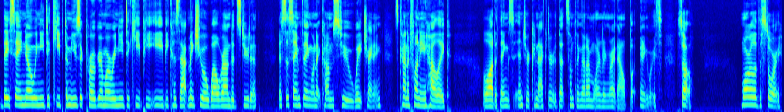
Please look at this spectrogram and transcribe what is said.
They say no, we need to keep the music program or we need to keep PE because that makes you a well-rounded student. It's the same thing when it comes to weight training. It's kind of funny how like a lot of things interconnect or that's something that I'm learning right now, but anyways. So, Moral of the story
